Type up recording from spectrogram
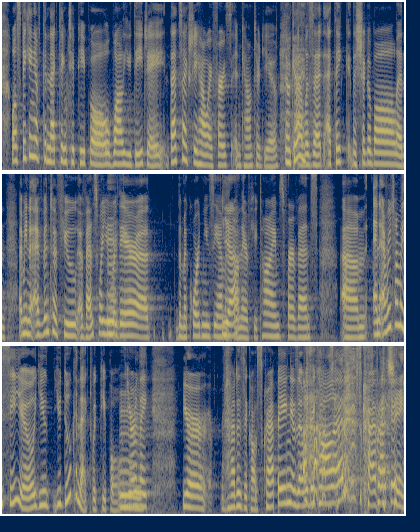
Well, speaking of connecting to people while you DJ, that's actually how I first encountered you. Okay. I was at, I think, the Sugar Ball. And I mean, I've been to a few events where you were there, uh, the McCord Museum. Mm. Yeah. I've gone there a few times for events. Um, and every time I see you, you, you do connect with people. You're Mm. like, you're, how does it called? Scrapping? Is that what they call it? scratching,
